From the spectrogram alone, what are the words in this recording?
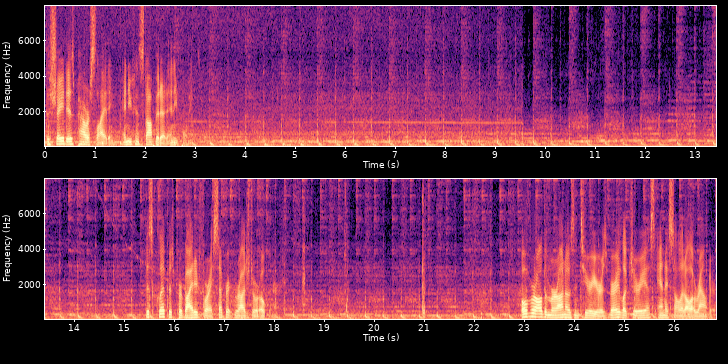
The shade is power sliding, and you can stop it at any point. This clip is provided for a separate garage door opener. Overall, the Murano's interior is very luxurious and a solid all-arounder.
